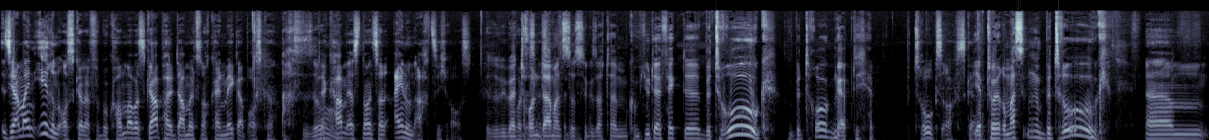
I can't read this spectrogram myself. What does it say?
Sie haben einen Ehren-Oscar dafür bekommen, aber es gab halt damals noch keinen Make-up-Oscar. Ach so. Der kam erst 1981 raus. So wie bei das Tron mal damals, dass sie gesagt haben, Computereffekte, Betrug, betrogen. Ihr habt, ihr Betrugs-Oscar. ihr habt teure Masken, Betrug. Ähm,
